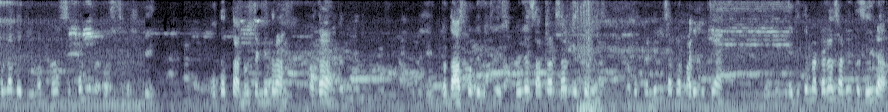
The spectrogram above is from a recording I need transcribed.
ਉਹਨਾਂ ਦੇ ਜੀਵਨ ਤੋਂ ਸਿੱਖਣ ਦੀ ਕੋਸ਼ਿਸ਼ ਕਰੀਏ। ਉਹ ਤਾਂ ਤੁਹਾਨੂੰ ਚੰਗੀ ਤਰ੍ਹਾਂ ਪਤਾ ਗੁਰਦਾਸਪੁਰ ਦੇ ਵਿੱਚ ਹੋਈ ਸੀ। ਪਹਿਲੇ 7-8 ਸਾਲ ਇੱਥੇ ਹੋਇਆ। ਕਿਉਂਕਿ ਪਿੰਡ ਵੀ ਸਾਡਾ ਮਾੜੀ ਜਿੱਤਿਆ ਇਹ ਜਿੱਥੇ ਮੈਂ ਕਹਿੰਦਾ ਸਾਡੀ ਤਹਿਸੀਲ ਆ।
